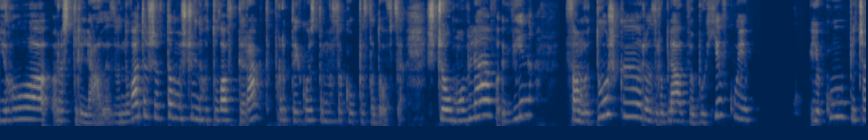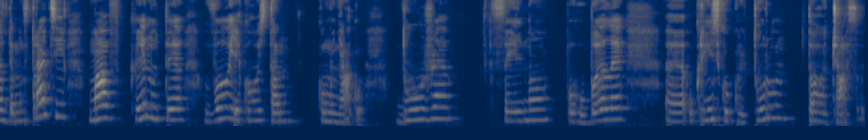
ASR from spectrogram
Його розстріляли, звинувативши в тому, що він готував теракт проти якогось там високого посадовця, що, мовляв, він самотужки розробляв вибухівку, яку під час демонстрації мав кинути в якогось там комуняку. Дуже сильно погубили е, українську культуру того часу,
